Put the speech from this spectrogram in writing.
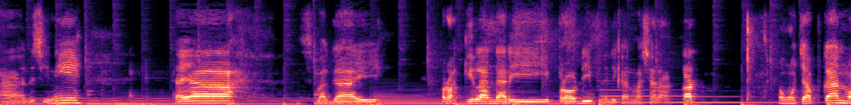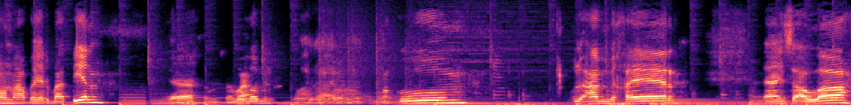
Nah, di sini saya sebagai perwakilan dari Prodi Pendidikan Masyarakat mengucapkan mohon maaf lahir batin Ya, sama-sama. Assalamualaikum Ul am bikhair Dan insya Allah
